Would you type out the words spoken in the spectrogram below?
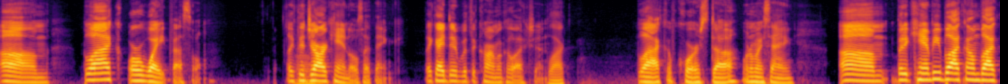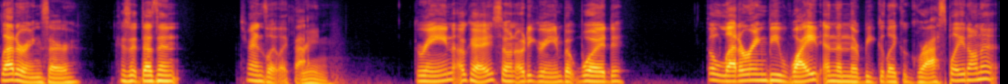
Um, black or white vessel, like the jar candles. I think, like I did with the Karma collection. black. Black, of course. Duh. What am I saying? Um, but it can't be black on black lettering, sir, because it doesn't translate like that. Green. Green. Okay, so an OD green, but would the lettering be white and then there'd be like a grass blade on it?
